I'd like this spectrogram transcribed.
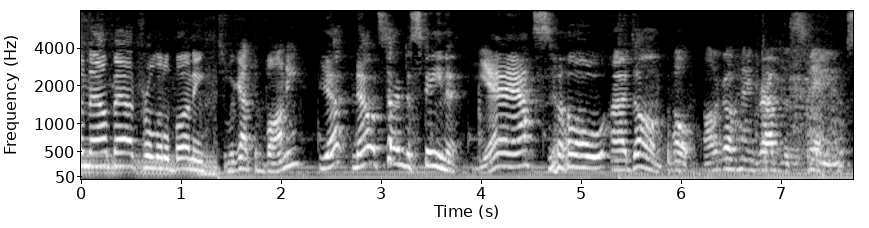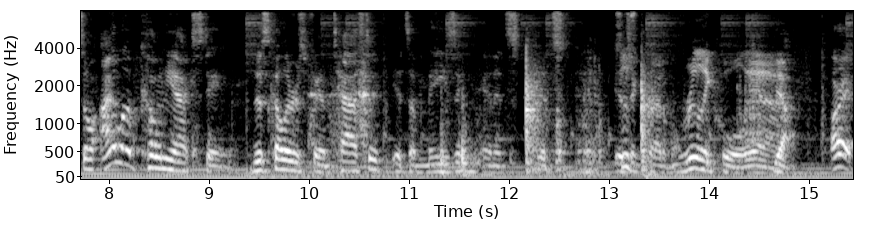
So now bad for a little bunny. So we got the bunny. Yeah, now it's time to stain it. Yeah. So, uh, Dom, Oh, I'll go ahead and grab the stain. So I love cognac stain. This color is fantastic. It's amazing, and it's it's it's Just incredible. Really cool. Yeah. Yeah. All right.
